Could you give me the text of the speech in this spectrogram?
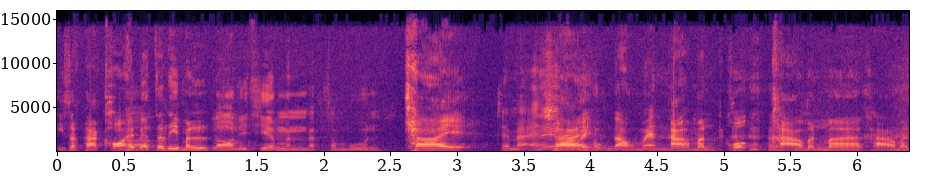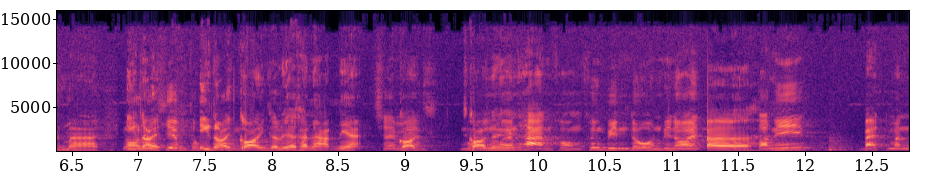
อีกสักพักขอให้แบตเตอรี่มัน รอลิเทียมมันแบบสมบูรณ์ ใช่ ใช่ไหมเอ้ยใช่ ทำไมผมเดาแม่นนะ อ่ามันขข่าวมันมาข่าวมันมารออีกหน่อยลิเธียมสมบูรณ์ อีกหน่อยก้อนก็เหลือขนาดเนี้ยใช่ไหมก้อนเหมืก้ออนนหนึ่งเหมือนฐานของเครื่องบินโดรนพี่น้อย เออ ตอนนี้แบตมัน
